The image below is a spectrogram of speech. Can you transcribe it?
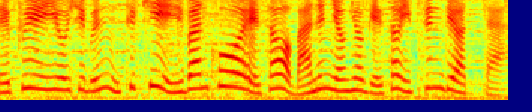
FA-50은 특히 일반 코어에서 많은 영역에서 입증되었다.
